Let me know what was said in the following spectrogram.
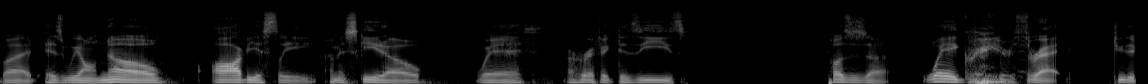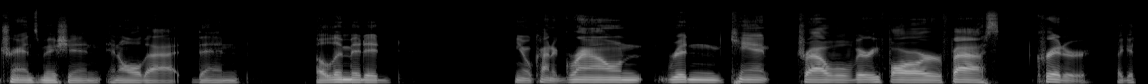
But as we all know, obviously, a mosquito with a horrific disease poses a way greater threat to the transmission and all that than a limited, you know, kind of ground ridden, can't travel very far or fast critter like a,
